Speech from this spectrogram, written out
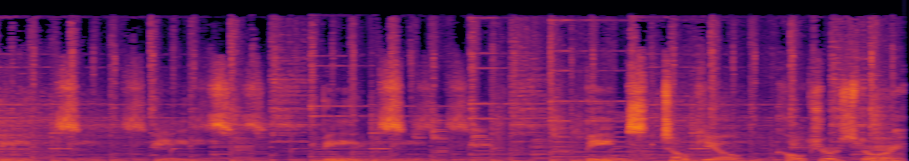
Beams. Beams. Beams Tokyo Culture Story.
